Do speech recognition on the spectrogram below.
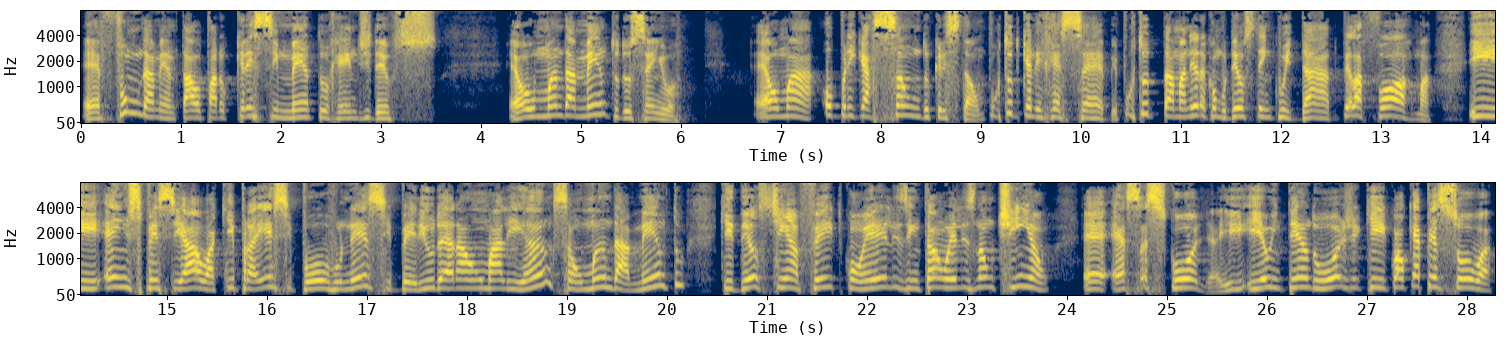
é fundamental para o crescimento do reino de Deus. É o mandamento do Senhor. É uma obrigação do cristão, por tudo que ele recebe, por tudo da maneira como Deus tem cuidado, pela forma, e em especial aqui para esse povo, nesse período, era uma aliança, um mandamento que Deus tinha feito com eles, então eles não tinham é, essa escolha. E, e eu entendo hoje que qualquer pessoa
